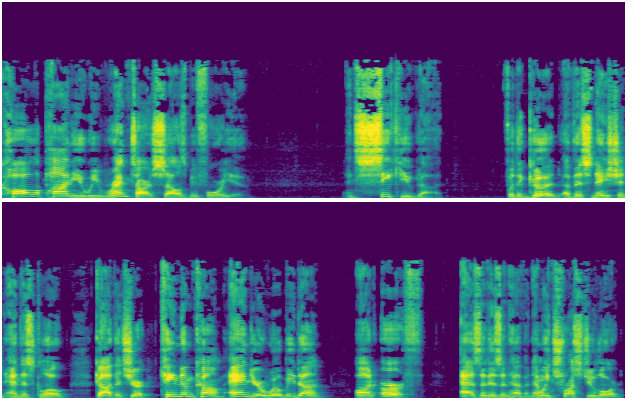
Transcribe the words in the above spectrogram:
call upon you. We rent ourselves before you. and seek you, God, for the good of this nation and this globe. God, that your kingdom come and your will be done on earth as it is in heaven. And we trust you, Lord,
